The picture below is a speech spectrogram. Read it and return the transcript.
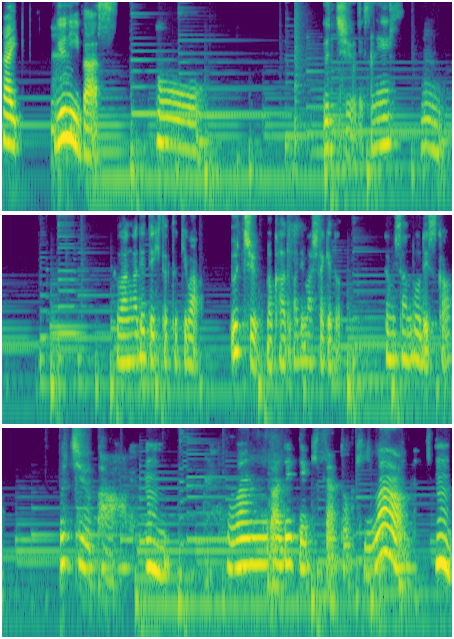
はい。ユニバース、おー宇宙ですね。うん不安が出てきた時は、宇宙のカードが出ましたけど、ひとみさんどうですか？宇宙か。うん。不安が出てきたときは、うん。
